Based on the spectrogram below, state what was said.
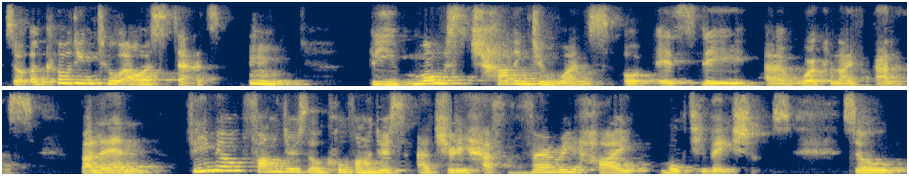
So according to our stats, the most challenging ones is the uh, work-life balance. But then female founders or co-founders actually have very high motivations. So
